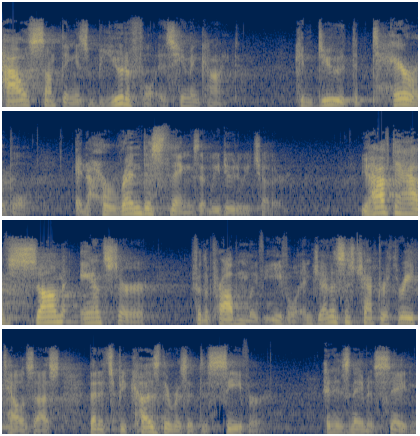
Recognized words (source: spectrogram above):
how something as beautiful as humankind can do the terrible and horrendous things that we do to each other. You have to have some answer for the problem of evil. And Genesis chapter 3 tells us that it's because there was a deceiver, and his name is Satan,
